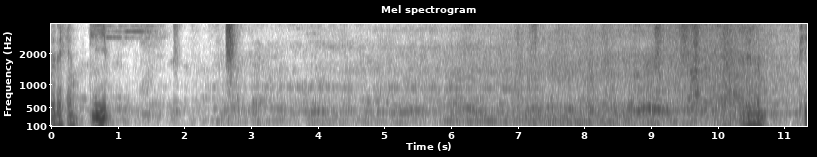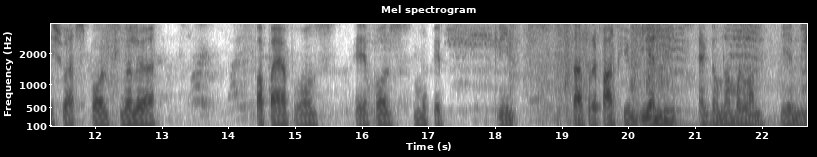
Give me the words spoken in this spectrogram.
এ দেখেন, ক্লিপ। দেখুন face wash Pond's Himalaya papaya Pond's এই পন্স মুখের ক্রিম, তারপরে পারফিউম ইএনবি একদম নাম্বার ওয়ান ইএনবি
